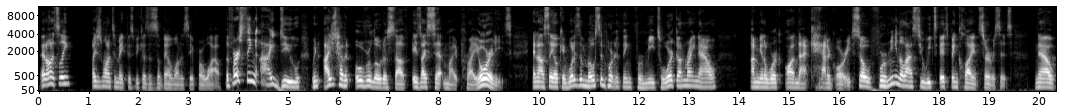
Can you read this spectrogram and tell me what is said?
and honestly, I just wanted to make this because this is something I wanted to say for a while. The first thing I do when I just have an overload of stuff is I set my priorities. And I'll say, okay, what is the most important thing for me to work on right now? I'm going to work on that category. So for me in the last two weeks, it's been client services. Now,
